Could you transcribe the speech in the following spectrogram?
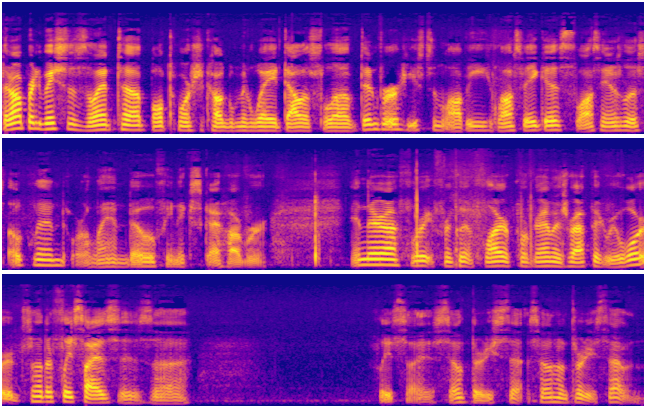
their operating bases Atlanta, Baltimore, Chicago, Midway, Dallas, Love, Denver, Houston, Hobby, Las Vegas, Los Angeles, Oakland, Orlando, Phoenix, Sky Harbor. And their uh, frequent flyer program is Rapid Rewards. Their fleet size is uh, fleet size 737.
